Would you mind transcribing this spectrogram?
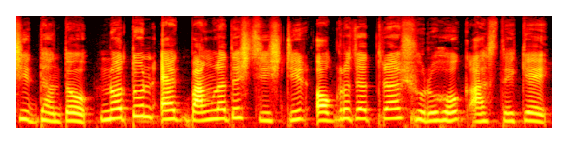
সিদ্ধান্ত। নতুন এক বাংলাদেশ সৃষ্টির অগ্রযাত্রা শুরু হোক আজ থেকে।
